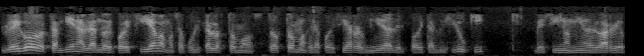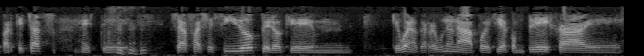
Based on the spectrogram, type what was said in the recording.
Luego, también hablando de poesía, vamos a publicar los tomos, dos tomos de la poesía reunida del poeta Luis Luqui, vecino mío del barrio de Parque Chas, este, ya fallecido, pero que, mm, que bueno, que reúne una poesía compleja, eh,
